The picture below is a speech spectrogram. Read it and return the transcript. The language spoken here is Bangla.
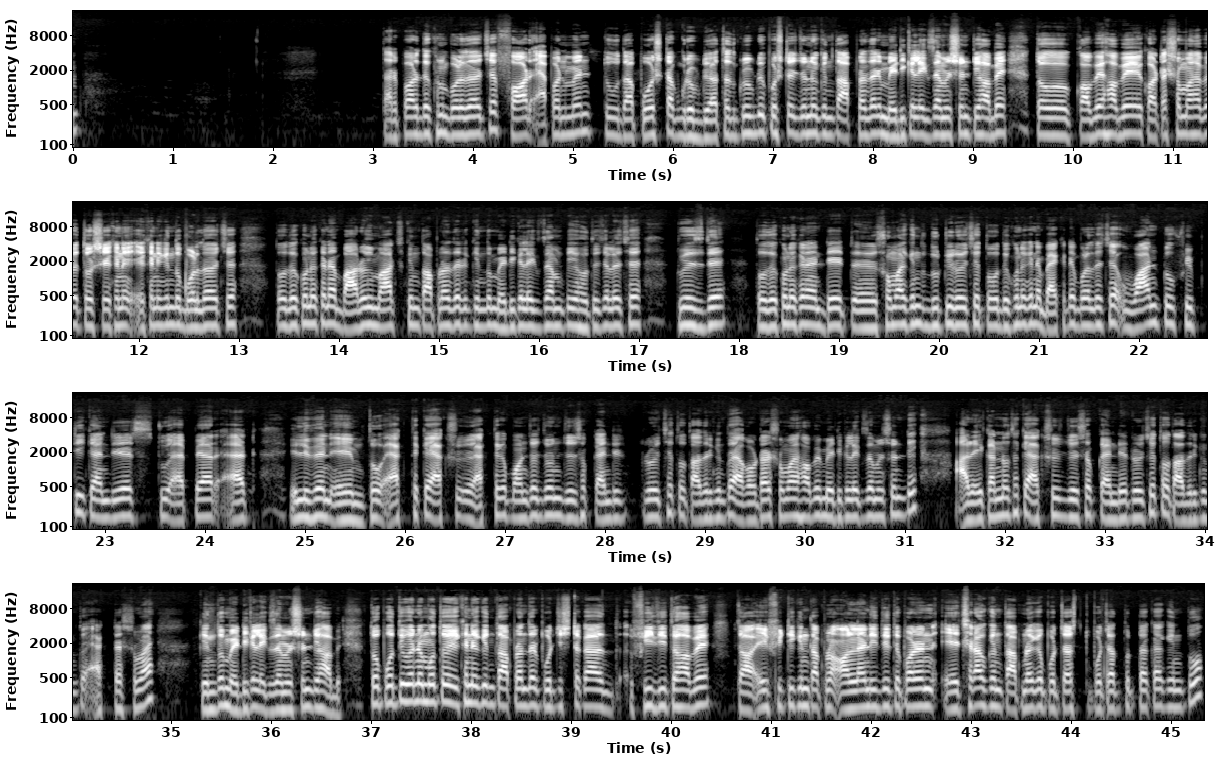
তারপর দেখুন বলে দেওয়া হচ্ছে for appointment to the post of group D অর্থাৎ গ্রুপ ডি পোস্টের জন্য কিন্তু আপনাদের মেডিকেল এক্সামিনেশনটি হবে। তো কবে হবে, কটার সময় হবে, তো সেখানে, এখানে কিন্তু বলে দেওয়া হচ্ছে তো দেখুন এখানে বারোই মার্চ কিন্তু আপনাদের কিন্তু মেডিকেল এক্সামটি হতে চলেছে টুয়েসডে তো দেখুন এখানে ডেট সময় কিন্তু দুটি রয়েছে। তো দেখুন এখানে ব্যাকেটে বলে দিচ্ছে one two fifty candidates to appear at eleven M তো এক থেকে একশো, এক থেকে পঞ্চাশ জন যেসব ক্যান্ডিডেট রয়েছে, তো তাদের কিন্তু এগারোটার সময় হবে মেডিকেল এক্সামিনেশনটি আর একান্ন থেকে একশো যেসব ক্যান্ডিডেট রয়েছে, তো তাদের কিন্তু একটার সময় কিন্তু মেডিকেল এক্সামিনেশনটি হবে। তো প্রতিবারের মতো এখানে কিন্তু আপনাদের পঁচিশ টাকা ফি দিতে হবে। তা এই ফিটি কিন্তু আপনারা অনলাইনে দিতে পারেন। এছাড়াও কিন্তু আপনাকে পঁচাশ, পঁচাত্তর টাকা কিন্তু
